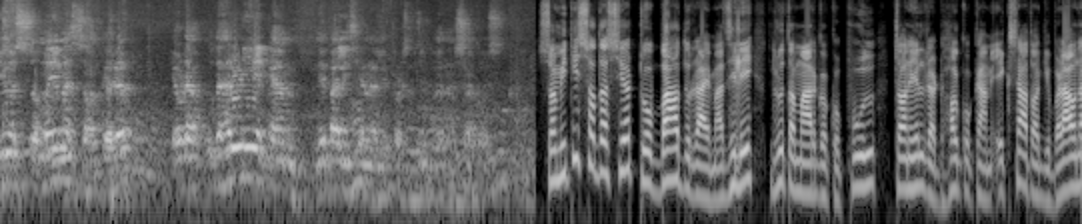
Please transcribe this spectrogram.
यो समयमा सकेर एउटा उदाहरणीय काम नेपाली सेनाले प्रस्तुत गर्न सकोस्। समिति सदस्य टोपबहादुर रायमाझीले द्रुतमार्गको पुल टनेल र ढलको काम एकसाथ अघि बढाउन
